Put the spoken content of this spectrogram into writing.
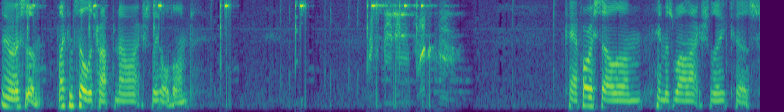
Anyway, so, I can sell the trap now, actually, hold on. Receiving. Let's move. Okay, I'll probably sell um, him as well, actually, because...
